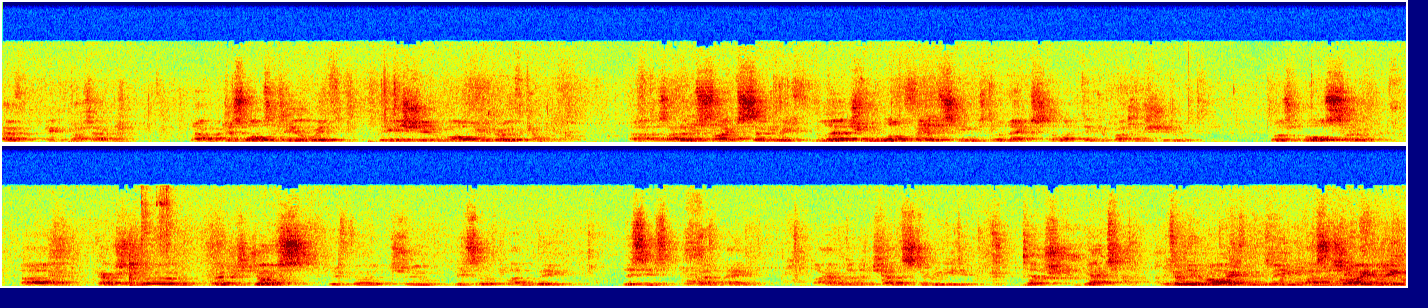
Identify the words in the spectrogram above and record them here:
I've picked that out. Now, I just want to deal with the issue of the growth company. Uh, as Adam Sykes said, we've lurched from one failed scheme to the next, and I think a battle shoe. But also, um, Councillor Burgess Joyce referred to, is there a plan B? This is plan A. I haven't had a chance to read it much yet. It only arrived with me last Friday,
